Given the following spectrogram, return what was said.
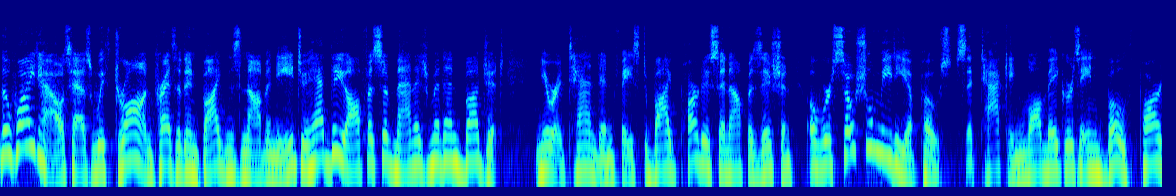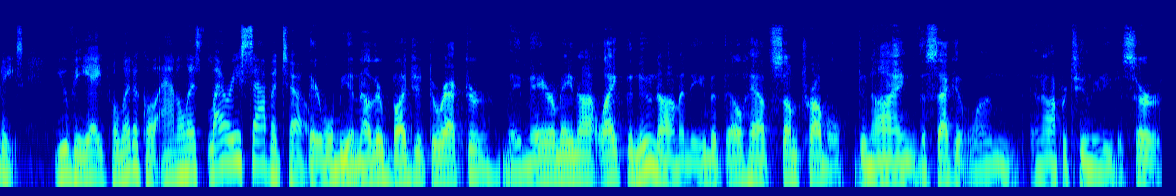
The White House has withdrawn President Biden's nominee to head the Office of Management and Budget. Neera Tanden faced bipartisan opposition over social media posts attacking lawmakers in both parties. UVA political analyst Larry Sabato. There will be another budget director. They may or may not like the new nominee, but they'll have some trouble denying the second one an opportunity to serve.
